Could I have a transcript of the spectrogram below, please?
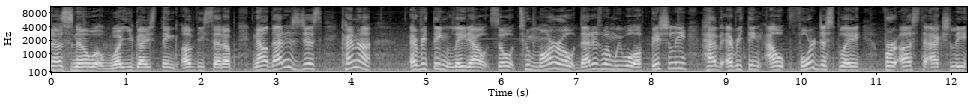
us know what you guys think of the setup. Now that is just kind of everything laid out. So tomorrow that is when we will officially have everything out for display for us to actually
